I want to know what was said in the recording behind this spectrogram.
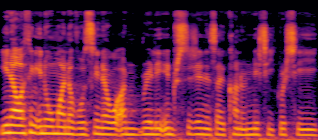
you know, I think in all my novels, you know, what I'm really interested in is a kind of nitty gritty,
